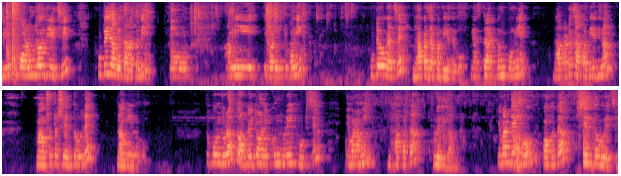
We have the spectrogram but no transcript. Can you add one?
যেহেতু গরম জল দিয়েছি ফুটে যাবে তাড়াতাড়ি। তো আমি এবার একটুখানি ফুটেও গেছে, ঢাকা চাপা দিয়ে দেবো। গ্যাসটা একদম কমিয়ে ঢাকাটা চাপা দিয়ে দিলাম। মাংসটা সেদ্ধ হলে নামিয়ে নেব। তো বন্ধুরা, তরকারিটা অনেকক্ষণ ধরেই ফুটছে। এবার আমি ঢাকাটা খুলে দিলাম। এবার দেখব কতটা সেদ্ধ হয়েছে।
